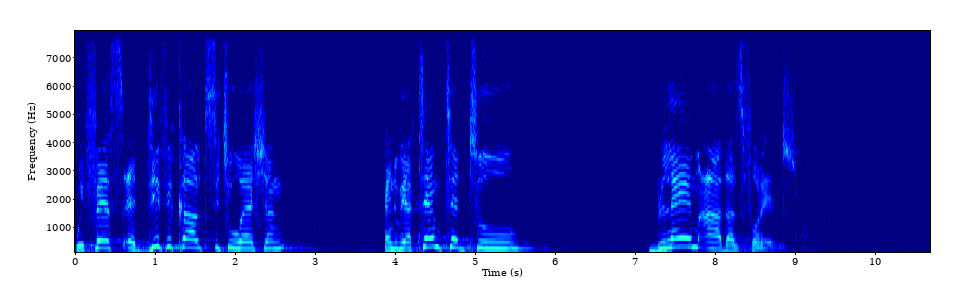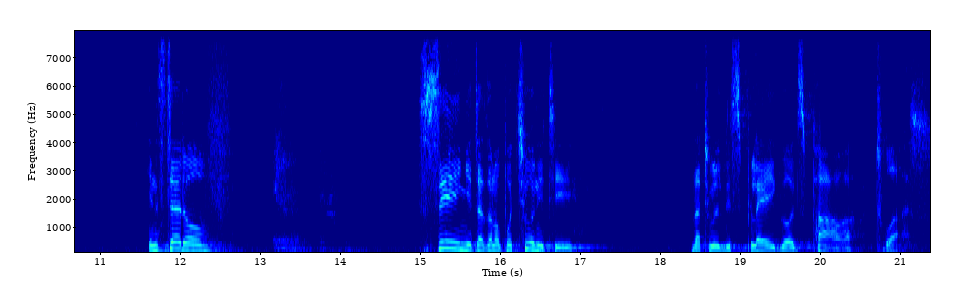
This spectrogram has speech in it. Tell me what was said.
We face a difficult situation and we are tempted to blame others for it instead of seeing it as an opportunity that will display God's power to us.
